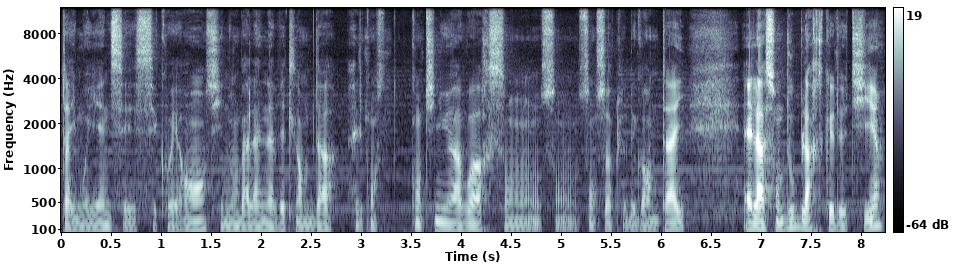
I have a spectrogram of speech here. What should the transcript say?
taille moyenne, c'est cohérent. Sinon, bah, la navette lambda, elle continue à avoir son, socle de grande taille. Elle a son double arc de tir.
